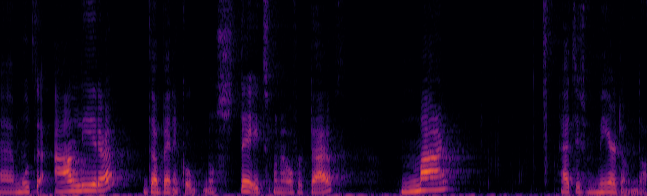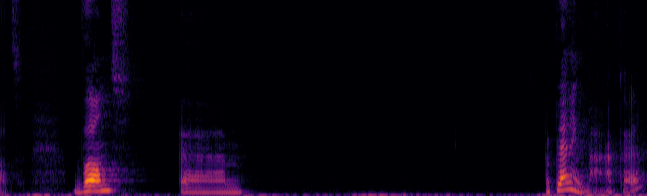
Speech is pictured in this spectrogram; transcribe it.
uh, moeten aanleren? Daar ben ik ook nog steeds van overtuigd. Maar het is meer dan dat. Want um, een planning maken,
